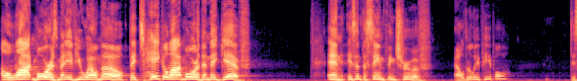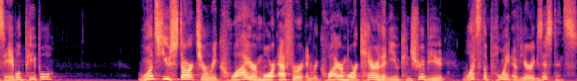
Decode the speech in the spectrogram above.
a lot more, as many of you well know. They take a lot more than they give. And isn't the same thing true of elderly people, disabled people? Once you start to require more effort and require more care than you contribute, what's the point of your existence?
